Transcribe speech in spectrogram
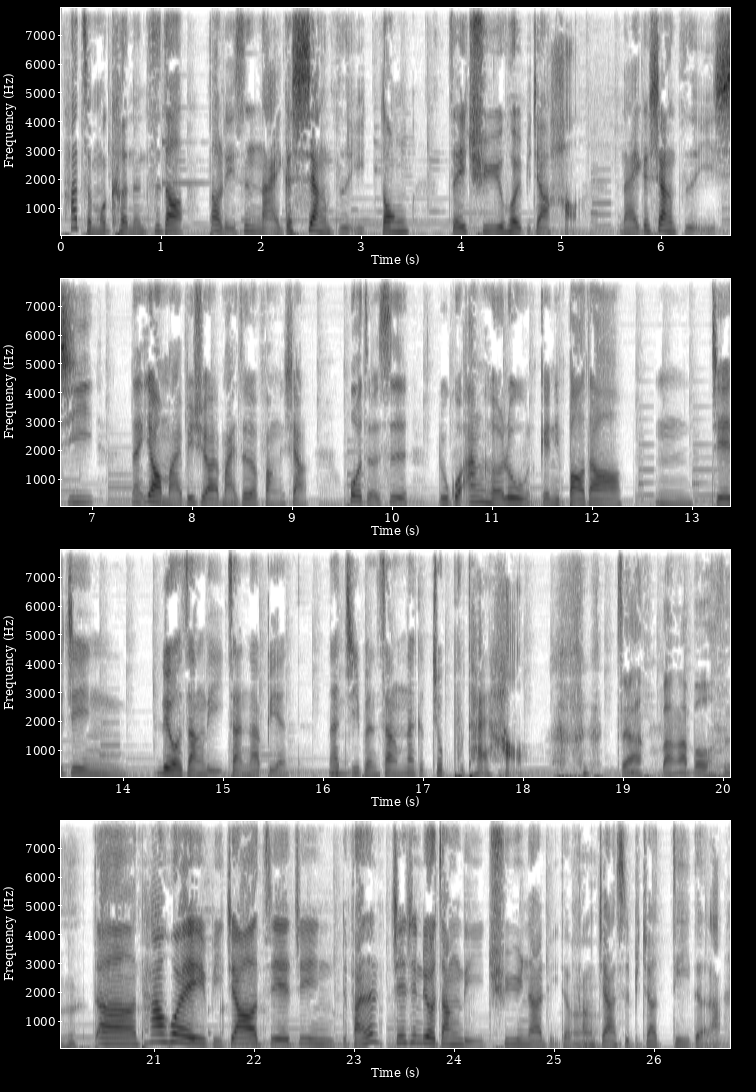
他怎么可能知道到底是哪一个巷子以东？这一区域会比较好，哪一个巷子以西？那要买必须要买这个方向，或者是如果安和路给你报到，嗯，接近六张里站那边，那基本上那个就不太好。这样，帮阿波。呃，它会比较接近，反正接近六张犁区域那里的房价是比较低的啦，嗯、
